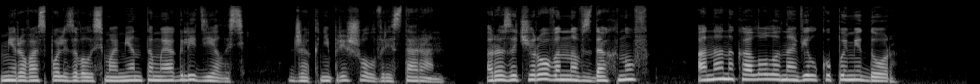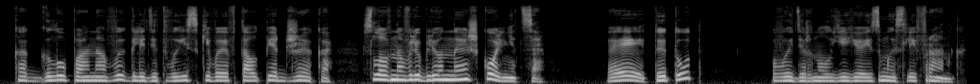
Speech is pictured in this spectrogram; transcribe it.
Мира воспользовалась моментом и огляделась. Джек не пришел в ресторан. Разочарованно вздохнув, она наколола на вилку помидор. Как глупо она выглядит, выискивая в толпе Джека, словно влюбленная школьница. «Эй, ты тут?» выдернул ее из мыслей Франк.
